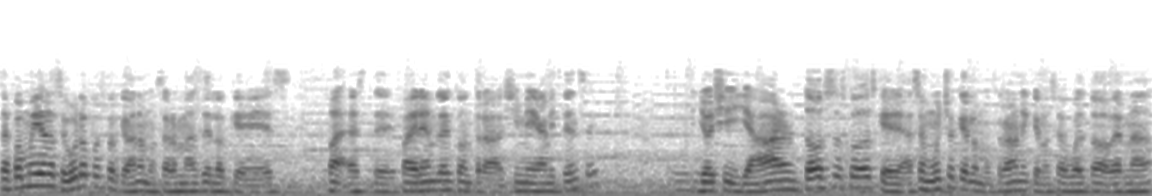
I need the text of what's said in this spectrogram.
Se fue muy a lo seguro, pues porque van a mostrar más de lo que es este, Fire Emblem contra Shin Megami Tensei. Yoshi Yarn, todos esos juegos que hace mucho que lo mostraron y que no se ha vuelto a ver nada,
